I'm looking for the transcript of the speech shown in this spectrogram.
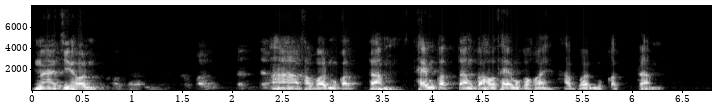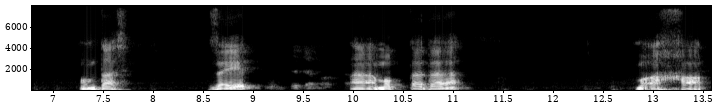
na chỉ hôn. À khabar muqaddam thêm muqaddam có hậu thêm có khoai khabar muqaddam mumtaz. Zaid. À mubtada Ma'akhat.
